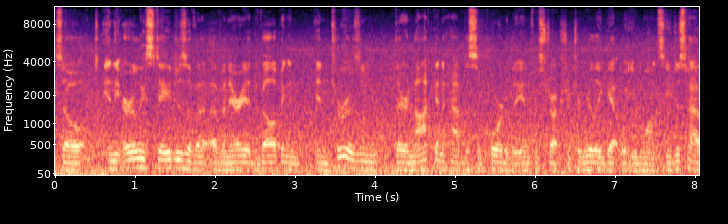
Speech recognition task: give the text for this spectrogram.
So in the early stages of, a, of an area developing in, in tourism, they're not going to have the support of the infrastructure to really get what you want. So you just have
